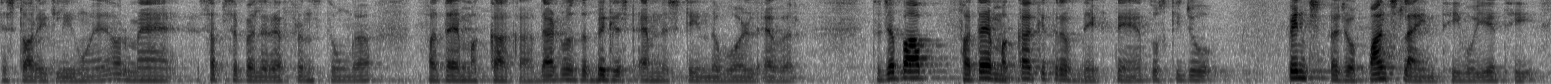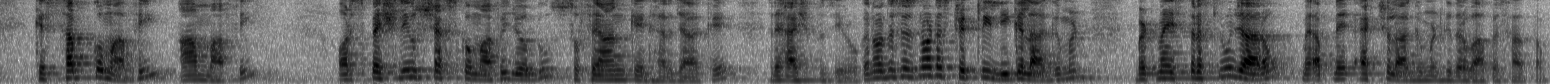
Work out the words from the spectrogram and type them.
हिस्टोरिकली हुए हैं और मैं सबसे पहले रेफरेंस दूँगा फ़तेह मक्का का। That was the biggest amnesty in the world ever तो जब आप फ़तेह मक्का की तरफ़ देखते हैं तो उसकी जो पिंच, जो पंच लाइन थी, वो ये थी कि सबको माफ़ी, आम माफ़ी, और स्पेशली उस शख्स को माफ़ी जो अबू सुफियान के घर जाके रिहाइश पजीर होगा। No this is not a strictly legal argument but मैं इस तरफ़ क्यों जा रहा हूँ? मैं अपने एक्चुअल आर्ग्यूमेंट की तरफ़ वापस आता हूँ।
